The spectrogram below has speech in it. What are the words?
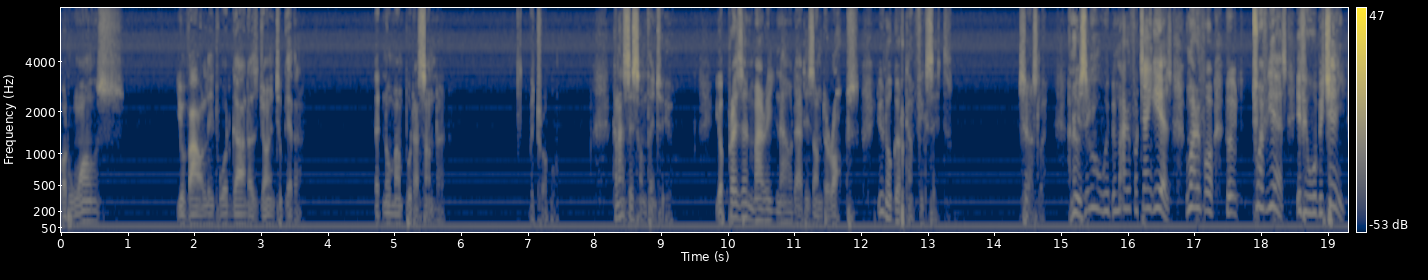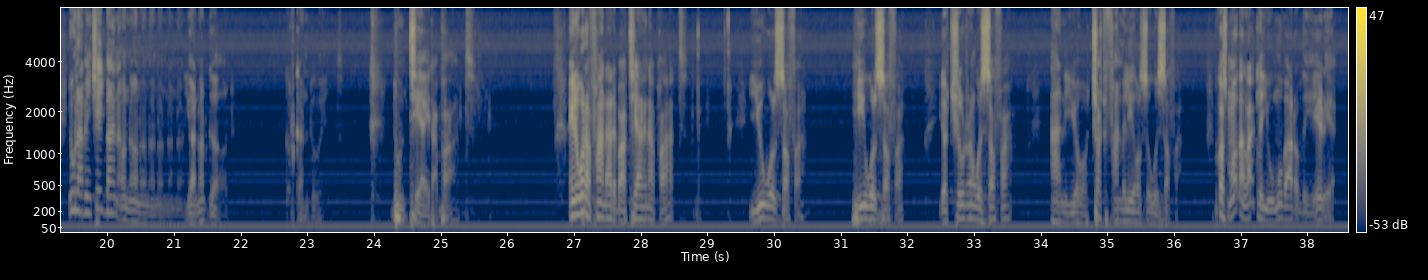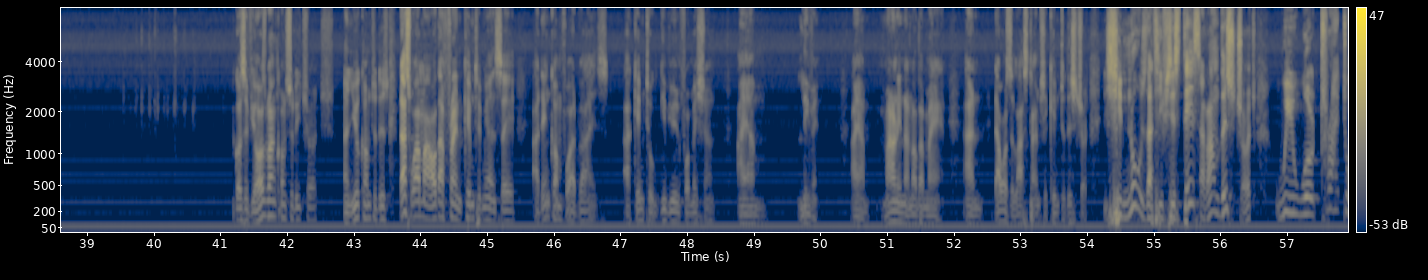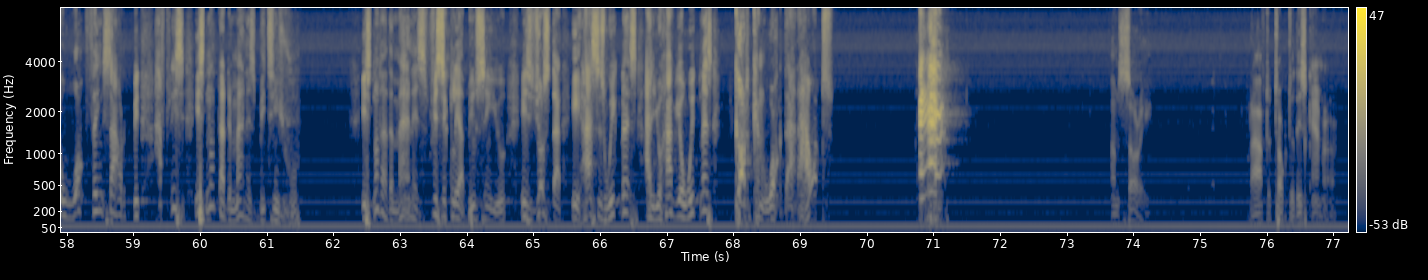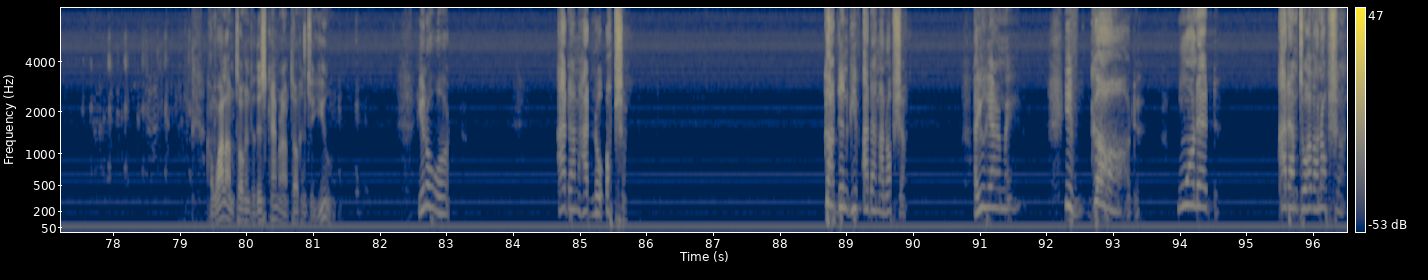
But once you violate what God has joined together, let no man put asunder. With trouble. Can I say something to you? Your present marriage now that is on the rocks, do you know God can fix it. Seriously. I know you say, oh, we've been married for 10 years, we're married for uh, 12 years. If it will be changed, it will have been changed by now. No, no, no, no, no, no. You are not God. God can do it. Don't tear it apart. And you know what I found out about tearing apart? You will suffer, he will suffer, your children will suffer, and your church family also will suffer. Because more than likely you will move out of the area. Because if your husband comes to the church and you come to this, that's why my other friend came to me and said, I didn't come for advice. I came to give you information. I am leaving. I am marrying another man. And that was the last time she came to this church. She knows that if she stays around this church, we will try to work things out. It's not that the man is beating you. It's not that the man is physically abusing you. It's just that he has his weakness and you have your weakness. God can work that out. Eh? I'm sorry. But I have to talk to this camera. And while I'm talking to this camera, I'm talking to you. You know what? Adam had no option. God didn't give Adam an option. Are you hearing me? If God wanted Adam to have an option,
